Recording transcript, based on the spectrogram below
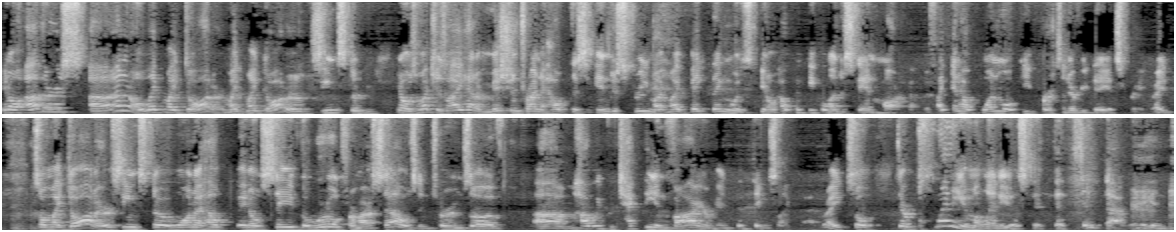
You know, others, uh, I don't know, like my daughter. My, my daughter seems to, you know, as much as I had a mission trying to help this industry, my, my big thing was, you know, helping people understand markup. If I can help one more person every day, it's great, right? So my daughter seems to want to help, you know, save the world from ourselves in terms of um, how we protect the environment and things like right? So there are plenty of millennials that, that think that way. And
